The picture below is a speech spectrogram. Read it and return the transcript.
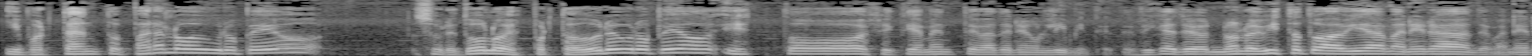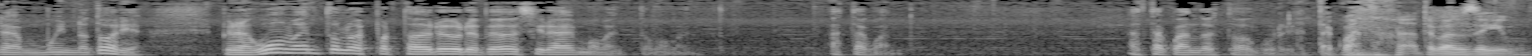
Y por tanto, para los europeos, sobre todo los exportadores europeos, esto efectivamente va a tener un límite. Te fijas, yo no lo he visto todavía de manera, de manera muy notoria, pero en algún momento los exportadores europeos decirán, "Ay, momento, momento, ¿hasta cuándo? ¿Hasta cuándo esto va a ocurrir? ¿Hasta cuándo, hasta cuándo seguimos?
